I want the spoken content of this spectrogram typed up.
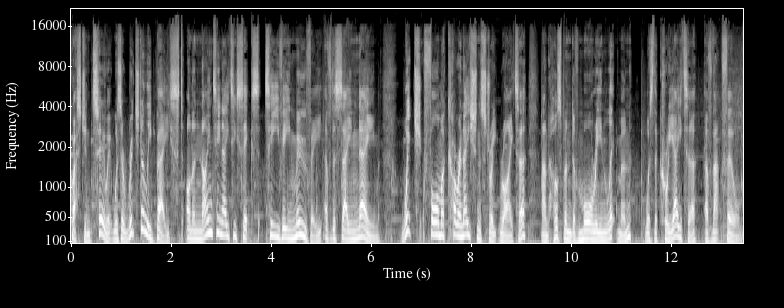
Question 2. It was originally based on a 1986 TV movie of the same name. Which former Coronation Street writer and husband of Maureen Lipman was the creator of that film?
